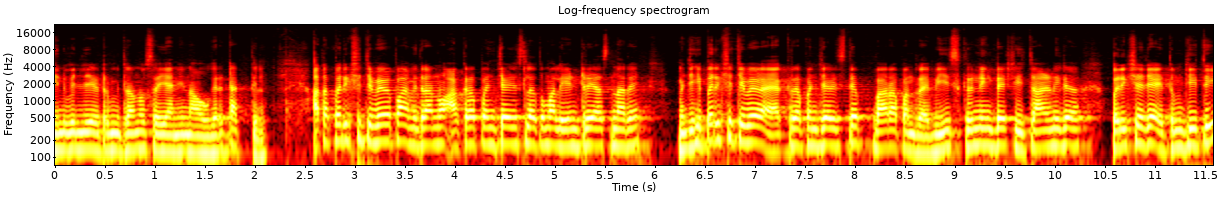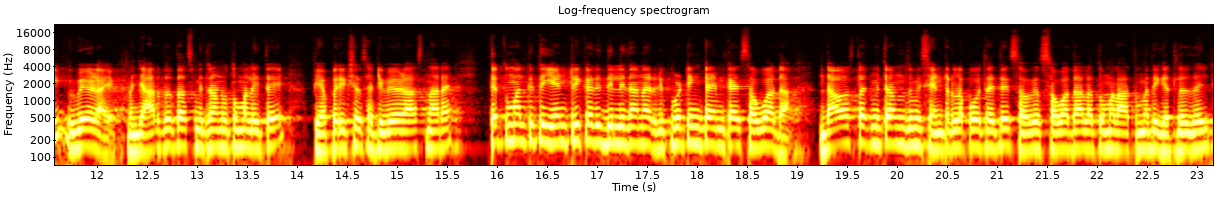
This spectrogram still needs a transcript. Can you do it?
इन्व्हिजिलेटर मित्रांनो सही आणि नाव वगैरे टाकतील. आता परीक्षेची वेळ पहा मित्रांनो. अकरा पंचेचाळीसला तुम्हाला एंट्री असणार आहे. म्हणजे ही परीक्षेची वेळ आहे. अकरा पंचेचाळीस ते बारा पंधरा आहे. ही स्क्रीनिंग टेस्ट ही चाळणी परीक्षा जी आहे तुमची ती वेळ आहे. म्हणजे अर्धा तास मित्रांनो तुम्हाला इथे या परीक्षेसाठी वेळ असणार आहे. तर तुम्हाला तिथे एंट्री कधी दिली जाणार? रिपोर्टिंग टाइम काय? सव्वा दहा दहा वाजताच मित्रांनो तुम्ही सेंटरला पोहोचायचे. सव्वा सव्वा दहाला तुम्हाला आतमध्ये घेतलं जाईल.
